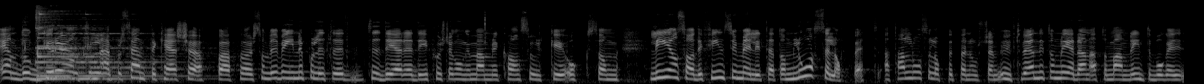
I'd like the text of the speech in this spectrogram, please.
ändå grönt till den här procenten kan jag köpa. För som vi var inne på lite tidigare, det är första gången med amerikansk sulky och som Leon sa, det finns ju möjlighet att de låser loppet. Att han låser loppet Per Nordström utvändigt om redan, att de andra inte vågar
